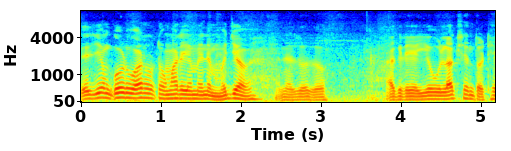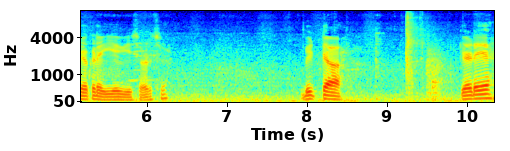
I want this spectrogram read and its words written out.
તે જેમ ગોળું તો મારે એમ એને મજા આવે. અને જો જો, આગળ એવું લાગશે ને તો ઠેકડે એવી સડશે બેટા, કેડે?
